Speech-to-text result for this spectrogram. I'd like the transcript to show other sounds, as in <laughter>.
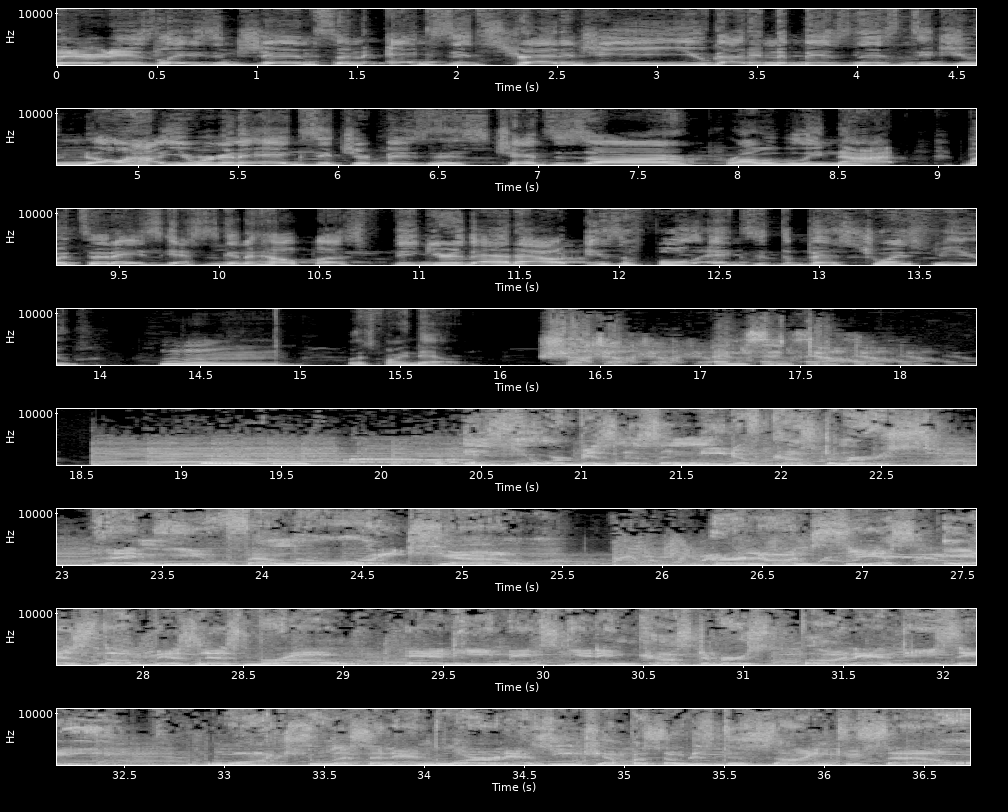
there it is, ladies and gents, an exit strategy. You got into business. Did you know how you were going to exit your business? Chances are probably not. But today's guest is going to help us figure that out. Is a full exit the best choice for you? Hmm, let's find out. Shut up and sit down. Is your business in need of customers? Then you found the right show. Hernan Cias is the business bro, and he makes getting customers fun and easy. Watch, listen, and learn as each episode is designed to sell.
